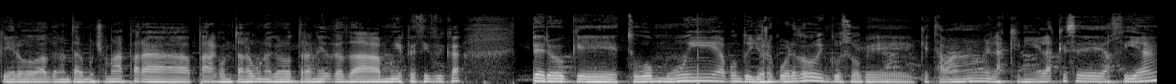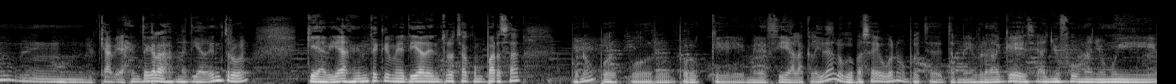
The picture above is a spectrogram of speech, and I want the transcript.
quiero adelantar mucho más para, para contar alguna que otra anécdota muy específica pero que estuvo muy a punto. Yo recuerdo incluso que, que estaban en las quinielas que se hacían, mmm, que había gente que las metía dentro, ¿eh? que había gente que metía dentro esta comparsa, bueno, pues por, porque merecía la calidad. Lo que pasa es, bueno, pues también es verdad que ese año fue un año muy,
